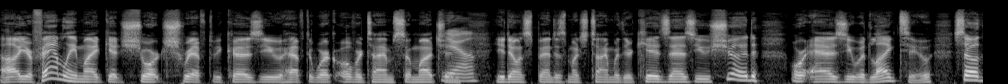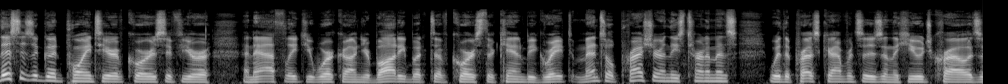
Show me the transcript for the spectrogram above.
uh, your family might get short shrift because you have to work overtime so much and yeah. you don't spend as much time with your kids as you should or as you would like to. So, this is a good point here, of course. If you're an athlete, you work on your body, but of course, there can be great mental pressure in these tournaments with the press conferences and the huge crowds.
